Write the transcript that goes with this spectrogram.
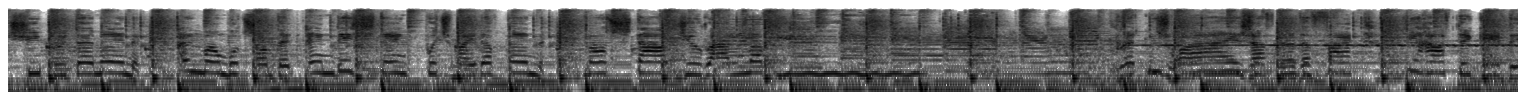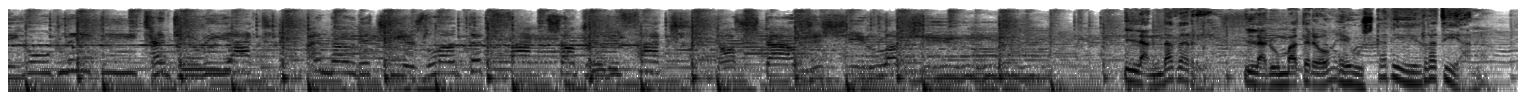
she put them in and mumbled something indistinct, which might have been nostalgia. I love you. Britain's wise after the fact. You have to give the old lady time to react. And now that she has learned that facts aren't really facts, nostalgia, she loves you. Landa berri, larun batero Euskadi irratian.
